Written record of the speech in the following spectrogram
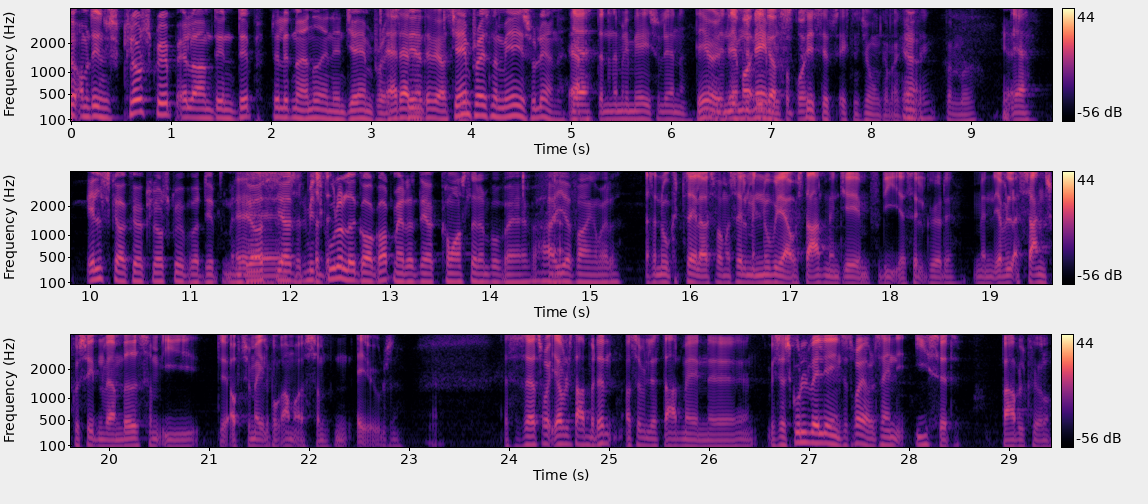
en, om det er en close grip, eller om det er en dip, det er lidt noget andet end en jam press. Ja, det er det, det vil jeg også Jam sige. pressen er mere isolerende. Ja, den er nemlig mere isolerende. Det er jo det er en nemmere ikke at få triceps ekstension, kan man kalde Ja. det? På en måde. Ja. elsker at køre close grip og dip, men øh, det er Øh, også, jeg, så- mit så- skulderled går godt med det, det kommer også lidt an på, hvad, hvad har I erfaringer med det? Altså nu taler jeg også for mig selv, men nu vil jeg jo starte med en jam, fordi jeg selv kører det. Men jeg vil sagtens skulle se den være med som i det optimale program også, som den A-øvelse. Altså så jeg tror, jeg vil starte med den, og så vil jeg starte med en... Øh, hvis jeg skulle vælge en, så tror jeg, jeg vil tage en E-set barbell curl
